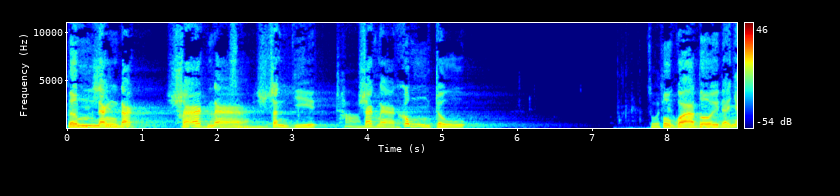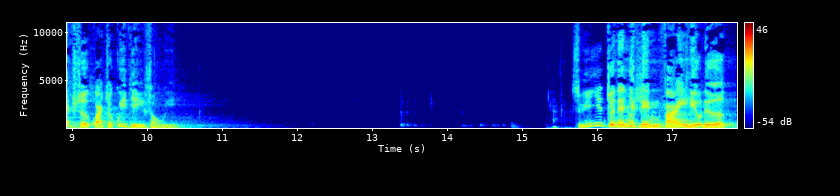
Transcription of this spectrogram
Tâm năng đắc Sát na sanh diệt. Sát na không trụ. Hôm qua tôi đã nhắc sơ qua cho quý vị rồi. Cho nên nhất định phải hiểu được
